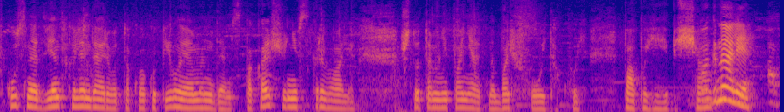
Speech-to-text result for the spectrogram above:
вкусный адвент-календарь вот такой купила и M&M's. Пока еще не вскрывали. Что там непонятно, большой такой. Папа ей обещал. Погнали! А.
